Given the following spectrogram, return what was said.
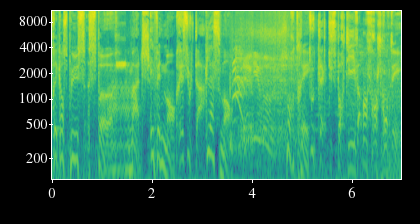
Fréquence Plus, sport, match, événements, résultats, classement, portrait, toute l'actu sportive en Franche-Comté.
